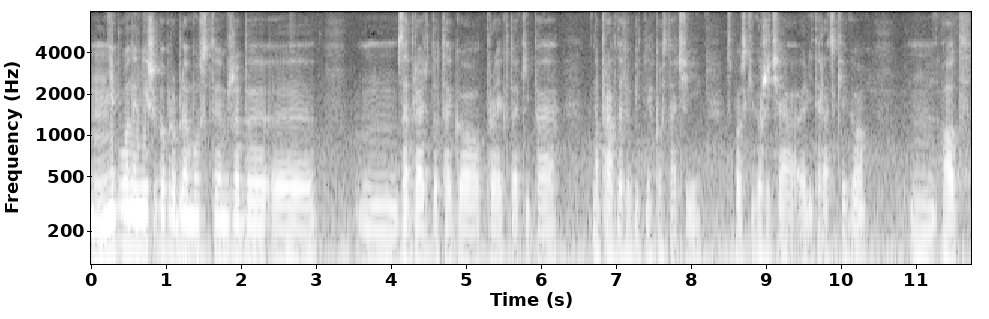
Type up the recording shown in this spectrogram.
Nie było najmniejszego problemu z tym, żeby y, mm, zebrać do tego projektu ekipę naprawdę wybitnych postaci z polskiego życia literackiego. Mm, od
